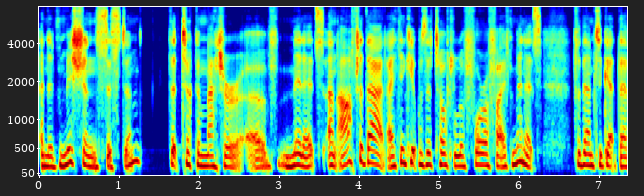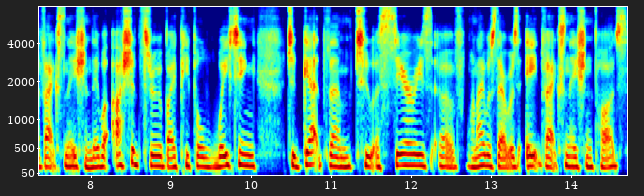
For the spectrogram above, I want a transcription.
an admission system that took a matter of minutes. And after that, I think it was a total of four or five minutes for them to get their vaccination. They were ushered through by people waiting to get them to a series of, when I was there, it was eight vaccination pods.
